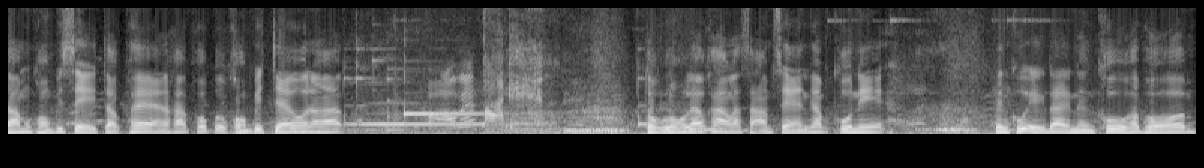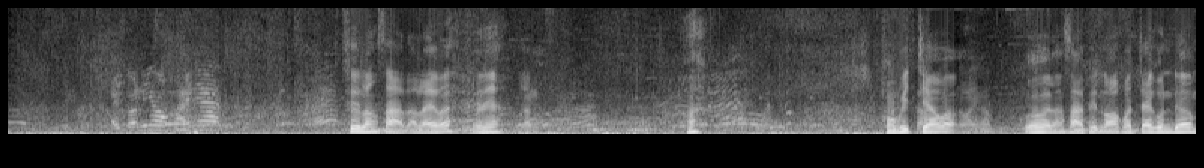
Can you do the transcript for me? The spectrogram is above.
ดำของพิเศษจากแพร่นะครับ พบกับของพี่แจ้วนะครับตาแอนตกลงแล้วข้างละ3 0 0แสนครับคู่นี้ เป็นคู่เอกได้หนึ่งคู่ครับผมไอตัวนี้เอาขายเนี่ยชื่อลังศาสตร์อะไรวะตัวเนี้ยฮะของพี่แจ้วอะเออลังศาสตร์เพชรน้อยขวัญใจคนเดิม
